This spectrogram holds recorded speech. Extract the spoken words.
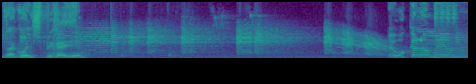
Закончишь, приходи. Me busca lo mío.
